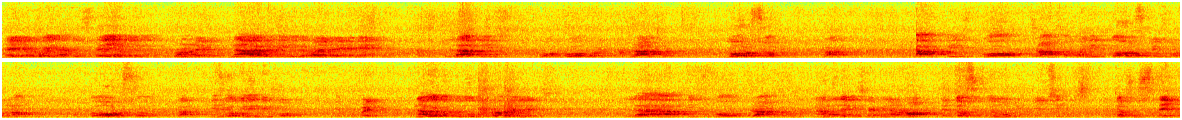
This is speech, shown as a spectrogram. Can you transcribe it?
Okay, your weight has to stay on the front leg. Now everything with the right leg again. Lápiz. Walk forward. Transfer. Torso. Back. Lápiz. Walk. Transfer. We did torso before, no? Torso. Back. This is what we did before. Okay, great. Now we're going to do front the legs. Lápiz. Walk. Transfer. Now the leg is coming around. The torso is not moving. Can you see? The torso stays.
